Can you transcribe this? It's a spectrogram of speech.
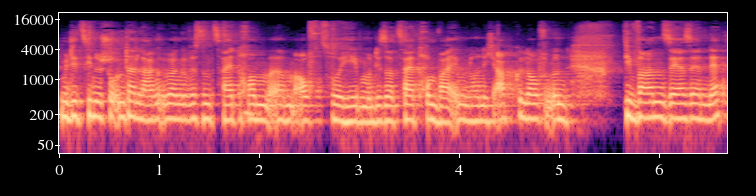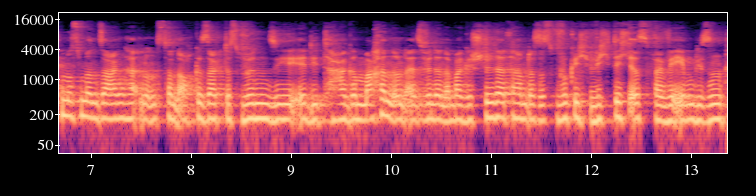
medizinische Unterlagen über einen gewissen Zeitraum ähm, aufzuheben. Und dieser Zeitraum war eben noch nicht abgelaufen. Und die waren sehr, sehr nett, muss man sagen, hatten uns dann auch gesagt, das würden sie die Tage machen. Und als wir dann aber geschildert haben, dass es wirklich wichtig ist, weil wir eben diesen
